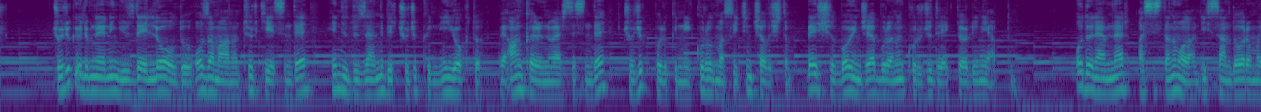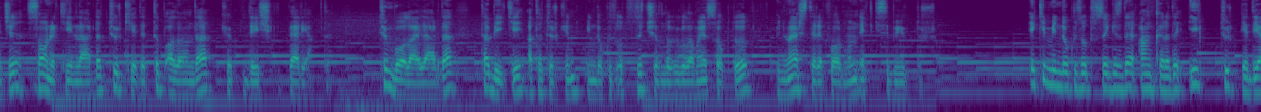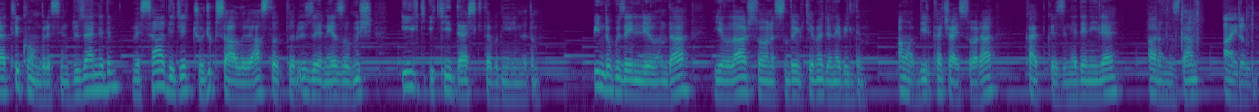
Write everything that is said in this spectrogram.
Çocuk ölümlerinin %50 olduğu o zamanın Türkiye'sinde henüz düzenli bir çocuk kliniği yoktu ve Ankara Üniversitesi'nde çocuk polikliniği kurulması için çalıştım. 5 yıl boyunca buranın kurucu direktörlüğünü yaptım. O dönemler asistanım olan İhsan Doğramacı sonraki yıllarda Türkiye'de tıp alanında köklü değişiklikler yaptı. Tüm bu olaylarda Tabii ki Atatürk'ün 1933 yılında uygulamaya soktuğu üniversite reformunun etkisi büyüktür. Ekim 1938'de Ankara'da ilk Türk Pediatri Kongresi'ni düzenledim ve sadece çocuk sağlığı ve hastalıkları üzerine yazılmış ilk iki ders kitabını yayınladım. 1950 yılında yıllar sonrasında ülkeme dönebildim. Ama birkaç ay sonra kalp krizi nedeniyle aranızdan ayrıldım.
